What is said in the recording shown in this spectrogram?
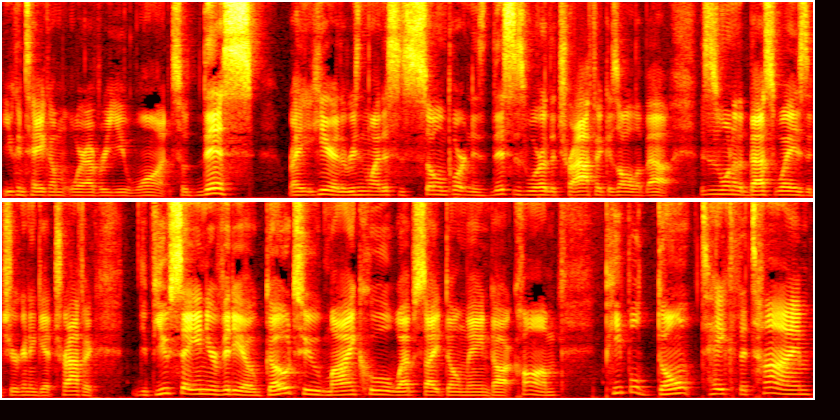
you can take them wherever you want. So this right here the reason why this is so important is this is where the traffic is all about. This is one of the best ways that you're going to get traffic. If you say in your video go to mycoolwebsitedomain.com people don't take the time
